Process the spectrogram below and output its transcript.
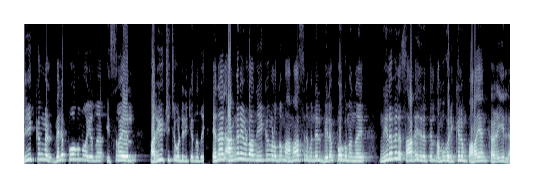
നീക്കങ്ങൾ വിലപ്പോകുമോ എന്ന് ഇസ്രായേൽ പരീക്ഷിച്ചുകൊണ്ടിരിക്കുന്നത്. എന്നാൽ അങ്ങനെയുള്ള നീക്കങ്ങളൊന്നും ഹമാസിന് മുന്നിൽ വിലപ്പോകുമെന്ന് നിലവിലെ സാഹചര്യത്തിൽ നമുക്കൊരിക്കലും പറയാൻ കഴിയില്ല.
